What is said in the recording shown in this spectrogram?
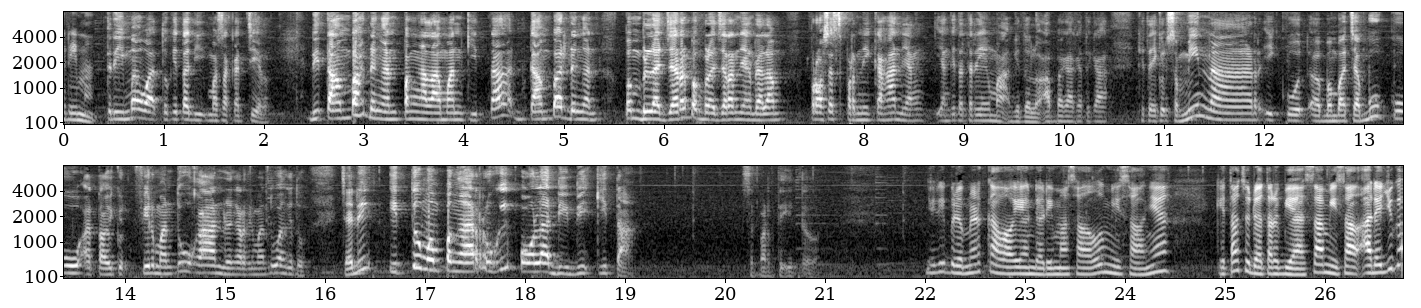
Terima. terima waktu kita di masa kecil. Ditambah dengan pengalaman kita, ditambah dengan pembelajaran-pembelajaran yang dalam proses pernikahan yang yang kita terima gitu loh. Apakah ketika kita ikut seminar, ikut eh, membaca buku atau ikut firman Tuhan, dengar firman Tuhan gitu. Jadi itu mempengaruhi pola didik kita. Seperti itu. Jadi benar-benar kalau yang dari masa lalu misalnya kita sudah terbiasa misal ada juga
